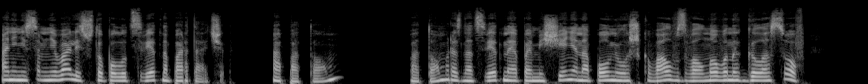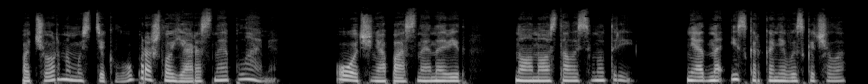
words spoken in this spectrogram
Они не сомневались, что полуцвет напортачит. А потом... Потом разноцветное помещение наполнил шквал взволнованных голосов. По черному стеклу прошло яростное пламя. Очень опасное на вид — но оно осталось внутри. Ни одна искорка не выскочила.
